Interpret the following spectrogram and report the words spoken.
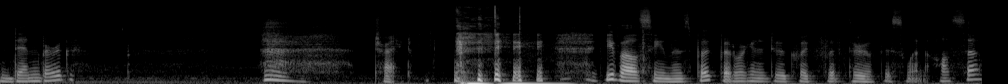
Denberg. Tried. You've all seen this book, but we're going to do a quick flip through of this one also.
